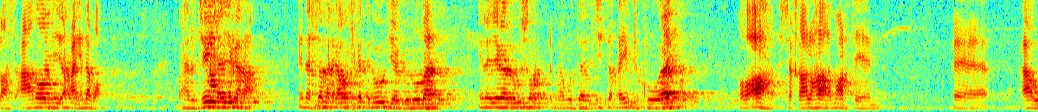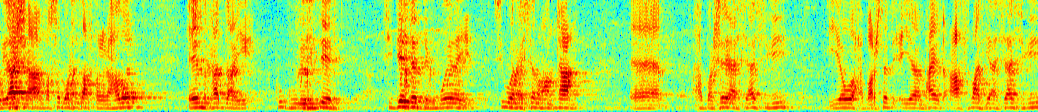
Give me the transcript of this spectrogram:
laascaanood iyo caynaba. Waxaan rajaynaa iyagana inay sanadkaa wax ka dambe u diyaargaroobaan in iyagana lagu soo maamul daadejinta qeybta koowaad oo ah shaqaalaha maaratay caawiyaasha ama sabor staffka la dhahdo ee iminka hadda ay ku guulaysteen sideedda degmo inay si wanaagsan u hantaan waxbarashadii asaasigii iyo waxbarashadii iyo maxay caafimaadkii asaasigii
